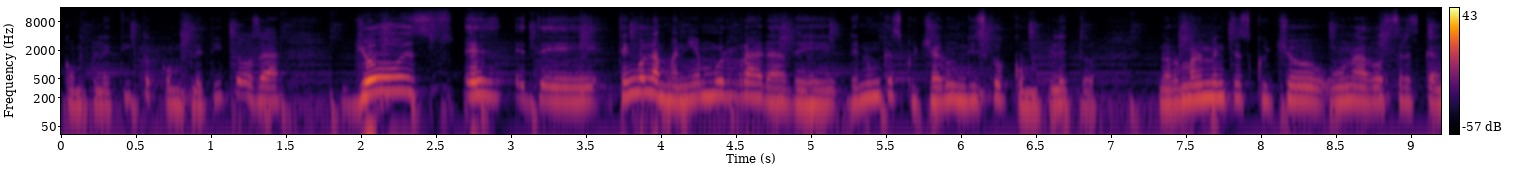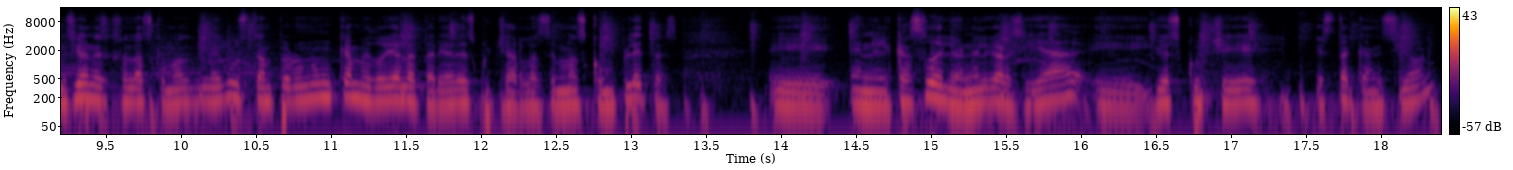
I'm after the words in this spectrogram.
completito, completito. O sea, yo es, es- tengo la manía muy rara de, de nunca escuchar un disco completo. Normalmente escucho una, dos, tres canciones que son las que más me gustan, pero nunca me doy a la tarea de escuchar las demás completas. Eh, en el caso de Leonel García, eh, yo escuché esta canción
